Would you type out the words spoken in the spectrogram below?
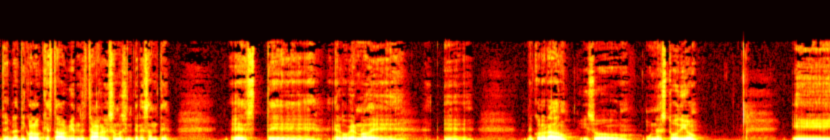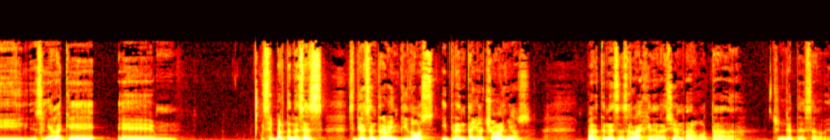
te platico algo que estaba viendo y estaba revisando, es interesante. Este, el gobierno de, eh, de Colorado hizo un estudio y señala que em, si perteneces, si tienes entre 22 y 38 años, perteneces a la generación agotada. Chingate esa, güey.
